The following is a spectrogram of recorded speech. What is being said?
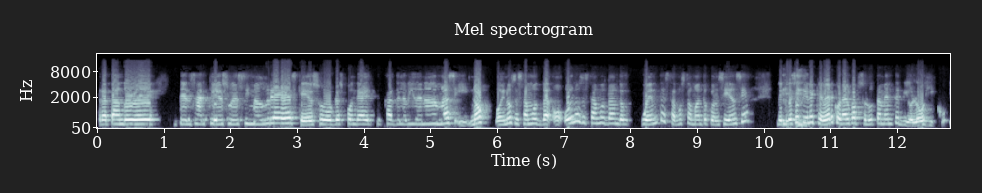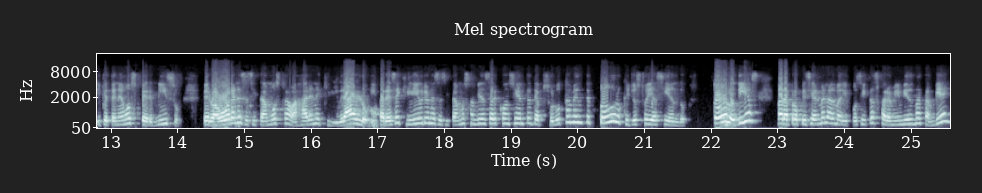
tratando de pensar que eso es inmadurez, que eso responde a épocas de la vida nada más y no, hoy nos estamos, hoy nos estamos dando cuenta, estamos tomando conciencia de que eso tiene que ver con algo absolutamente biológico y que tenemos permiso, pero ahora necesitamos trabajar en equilibrarlo y para ese equilibrio necesitamos también ser conscientes de absolutamente todo lo que yo estoy haciendo, todos los días para propiciarme las maripositas para mí misma también,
